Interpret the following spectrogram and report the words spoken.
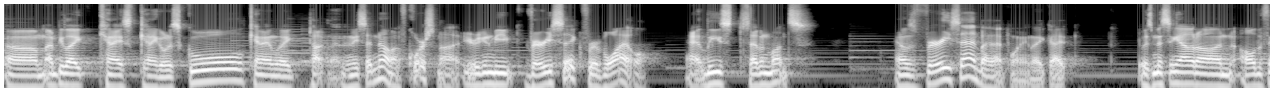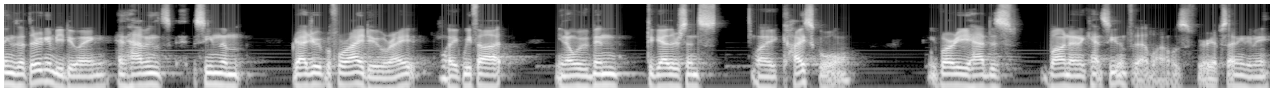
um, I'd be like, "Can I can I go to school? Can I like talk?" And they said, "No, of course not. You're going to be very sick for a while, at least seven months." And I was very sad by that point. Like I, it was missing out on all the things that they're going to be doing and having seen them graduate before I do. Right? Like we thought, you know, we've been together since like high school. We've already had this bond, and I can't see them for that while. It was very upsetting to me.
